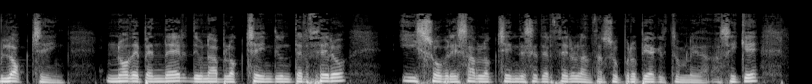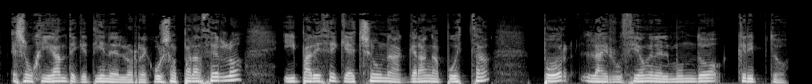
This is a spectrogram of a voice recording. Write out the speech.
blockchain. No depender de una blockchain de un tercero y sobre esa blockchain de ese tercero lanzar su propia criptomoneda. Así que es un gigante que tiene los recursos para hacerlo y parece que ha hecho una gran apuesta por la irrupción en el mundo cripto.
